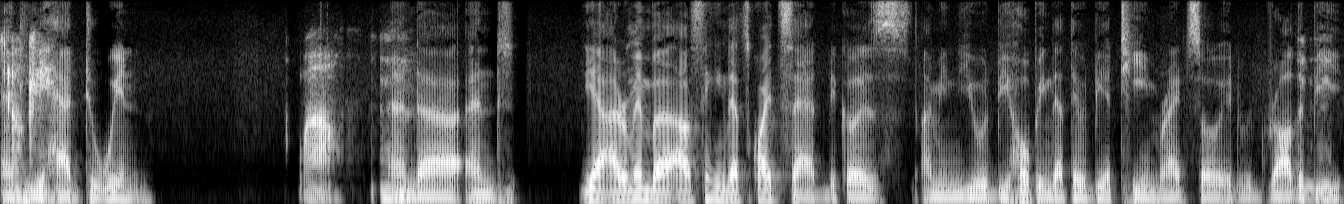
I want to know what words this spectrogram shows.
and Okay. he had to win. Wow. Mhm. And uh, and yeah, I remember I was thinking that's quite sad because I mean you would be hoping that there would be a team, right? So it would rather be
